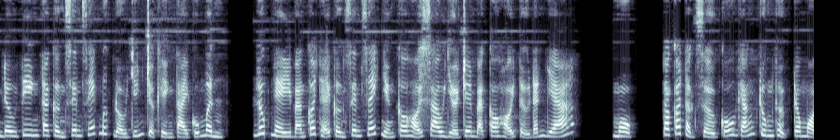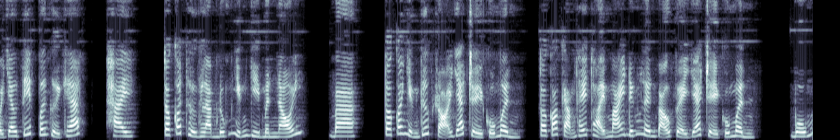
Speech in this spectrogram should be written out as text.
Đầu tiên ta cần xem xét mức độ chính trực hiện tại của mình. Lúc này bạn có thể cần xem xét những câu hỏi sau dựa trên bản câu hỏi tự đánh giá. 1. Tôi có thật sự cố gắng trung thực trong mọi giao tiếp với người khác? 2. Tôi có thường làm đúng những gì mình nói? 3. Tôi có nhận thức rõ giá trị của mình? Tôi có cảm thấy thoải mái đứng lên bảo vệ giá trị của mình? 4.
